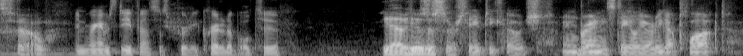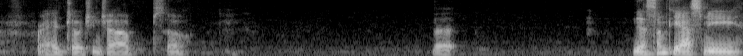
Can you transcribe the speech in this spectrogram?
So And Rams defense was pretty creditable too. yeah, he was just their safety coach. I mean, Brandon Staley already got plucked for a head coaching job, so. But yeah, somebody asked me.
